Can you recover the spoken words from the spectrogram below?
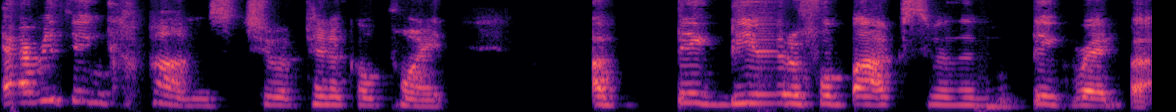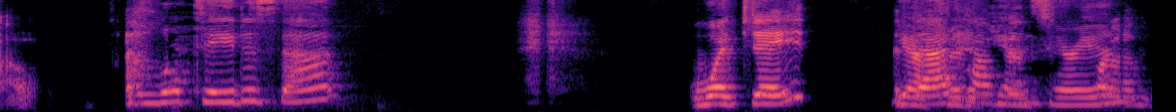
everything comes to a pinnacle point. A big, beautiful box with a big red bow. And what date is that? What date? Yeah, that for Cancerian. From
